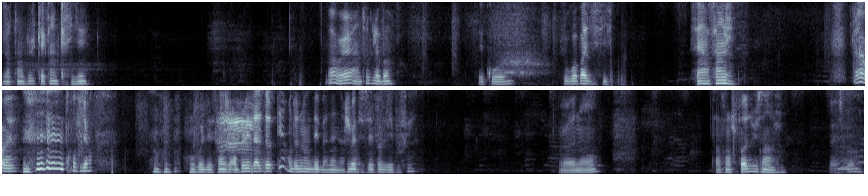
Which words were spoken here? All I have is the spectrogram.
J'ai entendu quelqu'un crier. Ah ouais, un truc là-bas. C'est quoi? Je vois pas d'ici. C'est un singe. Ah ouais. Trop bien. on voit des singes. On peut les adopter en donnant des bananes à Bah, chaque t'essaies pas de les bouffer. Euh, non. Ça se mange pas du singe. Bah, je sais pas.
